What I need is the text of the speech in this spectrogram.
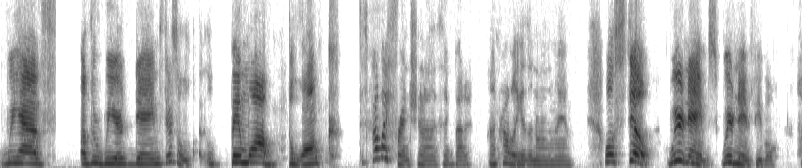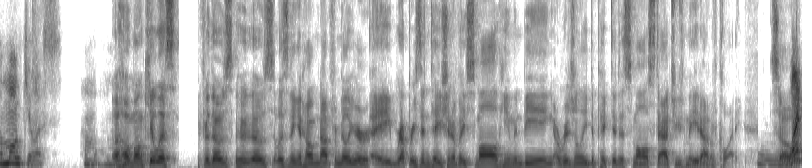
we have other weird names. There's a Benoit Blanc. It's probably French now that I think about it. That probably is a normal name. Well, still, weird names. Weird names, people. Homunculus. Hom- A homunculus For those who those listening at home not familiar, a representation of a small human being originally depicted as small statues made out of clay. So what?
